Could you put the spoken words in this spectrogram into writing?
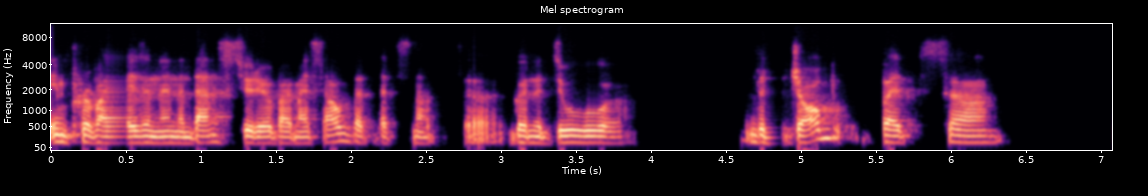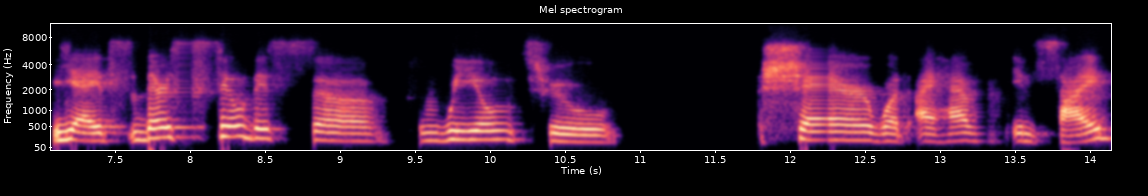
improvising in a dance studio by myself but that's not uh, going to do uh, the job. But uh, yeah it's there's still this uh, will to share what i have inside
